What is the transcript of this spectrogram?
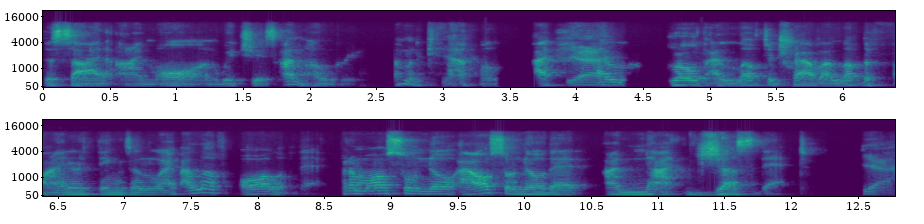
the side I'm on, which is I'm hungry. I'm gonna camel. I, yeah. I love growth. I love to travel. I love the finer things in life. I love all of that. But I'm also know I also know that I'm not just that. Yeah.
